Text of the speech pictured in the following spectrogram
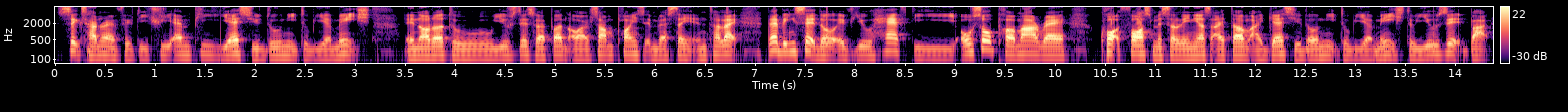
653 MP yes you do need to be a mage in order to use this weapon or have some points invested in intellect. That being said though if you have the also perma rare quad force miscellaneous item, I guess you don't need to be a mage to use it. But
